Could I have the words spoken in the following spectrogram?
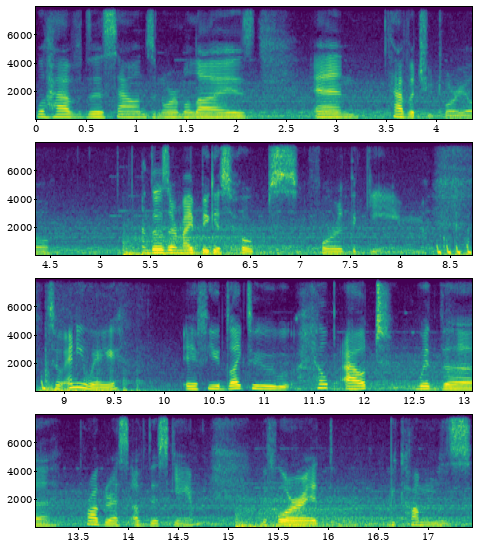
will have the sounds normalized and have a tutorial. And those are my biggest hopes for the game. So anyway, if you'd like to help out with the progress of this game before it becomes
